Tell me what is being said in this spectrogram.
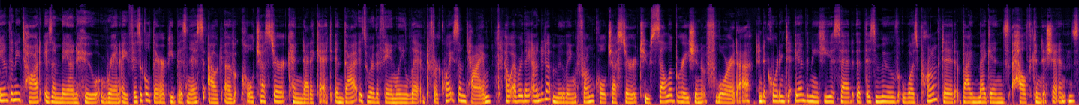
Anthony Todt is a man who ran a physical therapy business out of Colchester, Connecticut, and that is where the family lived for quite some time. However, they ended up moving from Colchester to Celebration, Florida. And according to Anthony, he has said that this move was prompted by Megan's health conditions.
